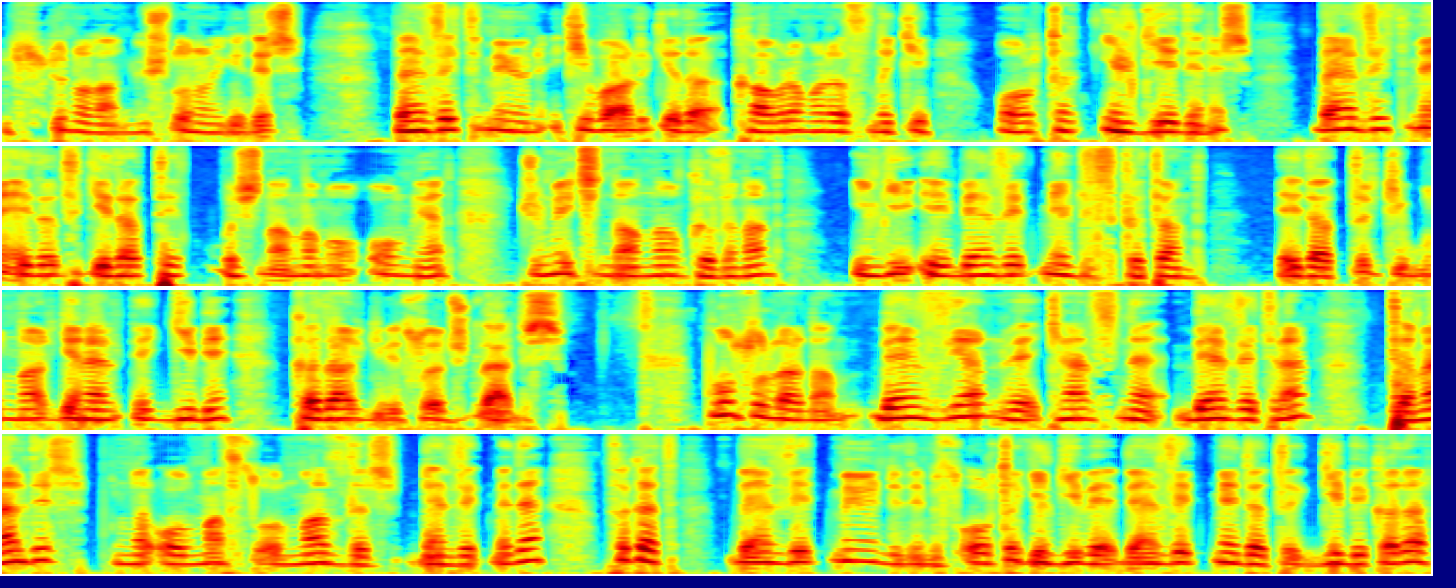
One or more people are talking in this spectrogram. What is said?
üstün olan, güçlü olan ögedir. Benzetme yönü iki varlık ya da kavram arasındaki ortak ilgiye denir. Benzetme edatı edat tek başına anlamı olmayan, cümle içinde anlam kazanan, ilgi e, benzetme ilgisi katan edattır ki bunlar genelde gibi, kadar gibi sözcüklerdir. Bu unsurlardan benzeyen ve kendisine benzetilen temeldir. Bunlar olmazsa olmazdır benzetmede. Fakat benzetme yön dediğimiz ortak ilgi ve benzetme edatı gibi kadar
